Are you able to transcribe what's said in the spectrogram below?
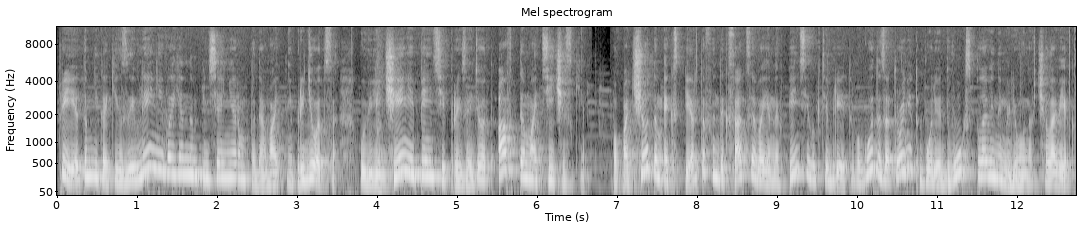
При этом никаких заявлений военным пенсионерам подавать не придется. Увеличение пенсий произойдет автоматически. По подсчетам экспертов, индексация военных пенсий в октябре этого года затронет более 2,5 миллионов человек.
